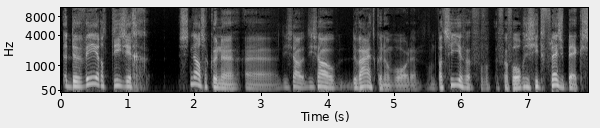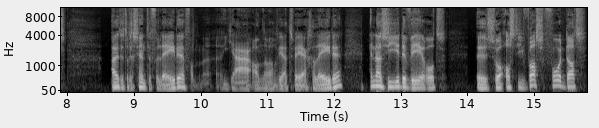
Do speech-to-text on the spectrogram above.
de wereld die zich snel zou kunnen... eh, die, zou, die zou de waarheid kunnen worden. Want wat zie je ver- ver- vervolgens? Je ziet flashbacks uit het recente verleden... van eh, een jaar, anderhalf jaar, twee jaar geleden. En dan zie je de wereld eh, zoals die was... voordat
